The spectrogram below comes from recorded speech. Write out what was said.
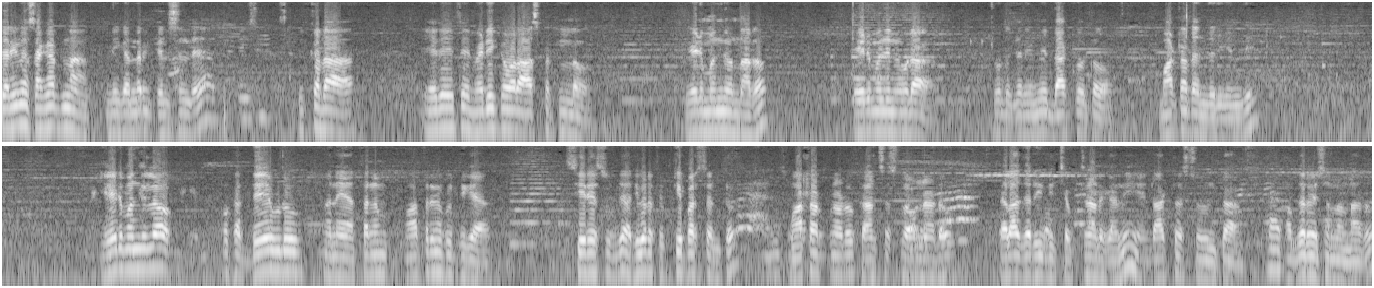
జరిగిన సంఘటన మీకు అందరికీ తెలిసిందే. ఇక్కడ ఏదైతే మెడికవర్ హాస్పిటల్లో ఏడు మంది ఉన్నారో ఏడు మందిని కూడా చూడడం జరిగింది డాక్టర్తో మాట్లాడడం జరిగింది. ఏడు మందిలో ఒక దేవుడు అనే అతను మాత్రమే కొద్దిగా సీరియస్ ఉంది. అది కూడా ఫిఫ్టీ పర్సెంట్. మాట్లాడుతున్నాడు కాన్షియస్లో ఉన్నాడు. ఎలా జరిగింది చెప్తున్నాడు కానీ డాక్టర్స్ ఇంకా అబ్జర్వేషన్లో ఉన్నారు.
